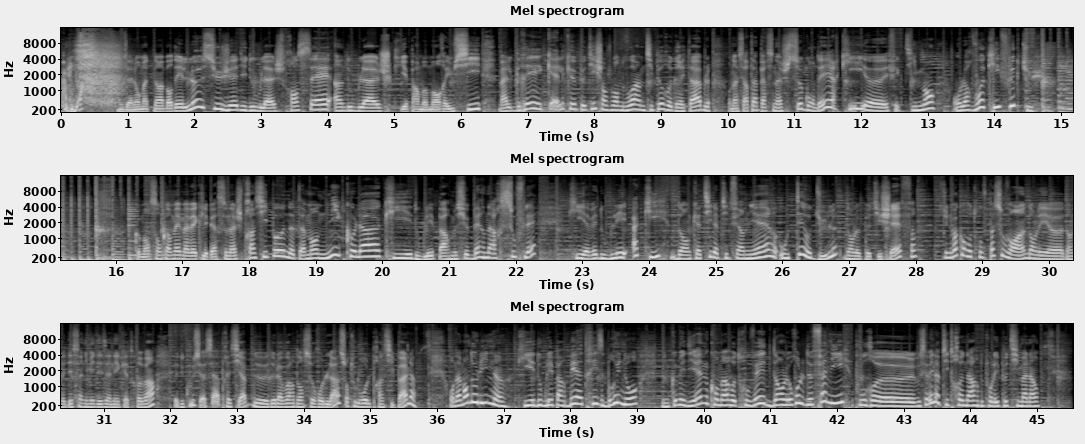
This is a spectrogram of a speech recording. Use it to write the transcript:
Nous allons maintenant aborder le sujet du doublage français, un doublage qui est par moments réussi, malgré quelques petits changements de voix un petit peu regrettables. On a certains personnages secondaires qui, euh, effectivement, ont leur voix qui fluctue. Commençons quand même avec les personnages principaux, notamment Nicolas, qui est doublé par monsieur Bernard Soufflet, qui avait doublé Aki dans Cathy la petite fermière ou Théodule dans Le Petit Chef. C'est une voix qu'on retrouve pas souvent hein, dans, les, euh, dans les dessins animés des années 80. Et du coup, c'est assez appréciable de, de l'avoir dans ce rôle-là, surtout le rôle principal. On a Mandoline, qui est doublée par Béatrice Bruno, une comédienne qu'on a retrouvée dans le rôle de Fanny pour, euh, vous savez, la petite renarde pour les petits malins.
